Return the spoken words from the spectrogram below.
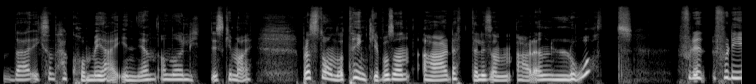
der, ikke sant, her kommer jeg inn igjen, analytisk i meg. Ble stående og tenke på sånn, er dette liksom, er det en låt? Fordi, fordi,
